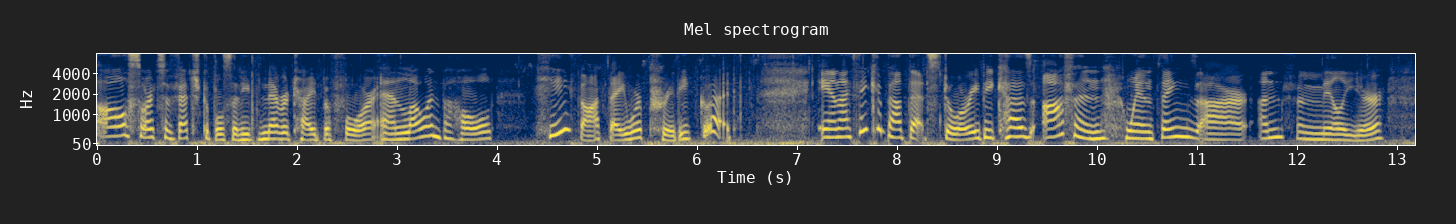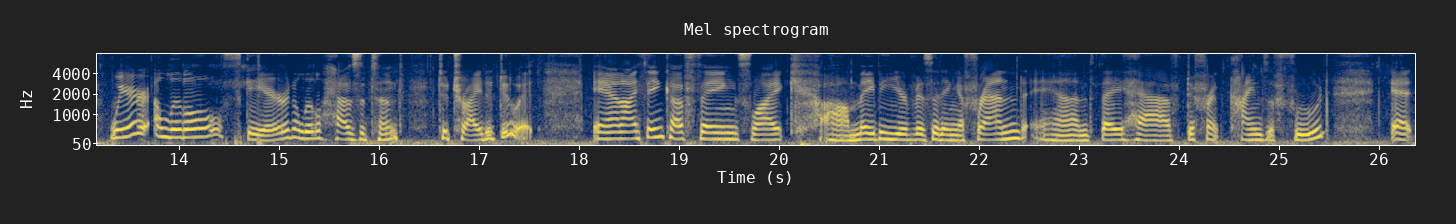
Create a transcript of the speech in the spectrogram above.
all sorts of vegetables that he'd never tried before, and lo and behold, he thought they were pretty good. And I think about that story because often when things are unfamiliar, we're a little scared, a little hesitant to try to do it. And I think of things like um, maybe you're visiting a friend and they have different kinds of food. At,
